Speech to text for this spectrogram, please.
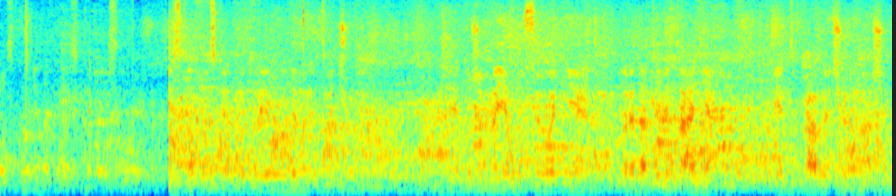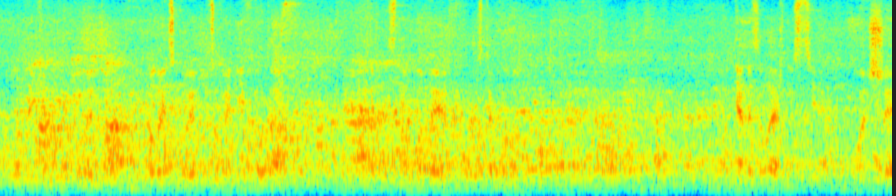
русскому і на польському. Із Славутська проти Володимир Литвинчук. Е, Дуже приємно сьогодні передати вітання від правлячого нашого владики митрополита Волинського і Луцького Ніфота з нагоди ось такого Дня Незалежності Польщі.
